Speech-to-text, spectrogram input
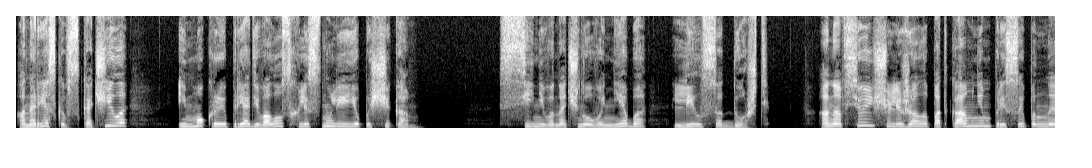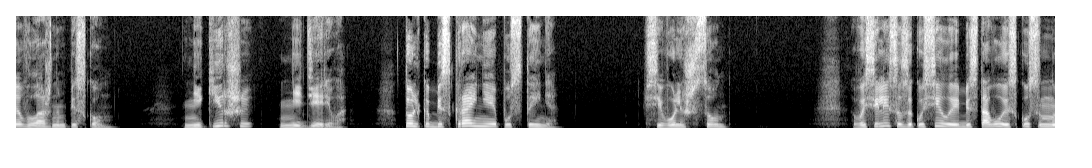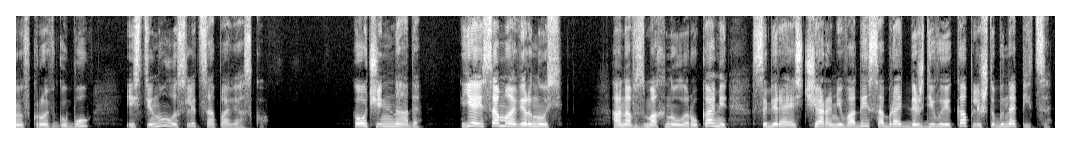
Она резко вскочила, и мокрые пряди волос хлестнули ее по щекам. С синего ночного неба лился дождь. Она все еще лежала под камнем, присыпанная влажным песком. Ни кирши, ни дерева. Только бескрайняя пустыня. Всего лишь сон. Василиса закусила и без того искусанную в кровь губу и стянула с лица повязку. «Очень надо. Я и сама вернусь». Она взмахнула руками, собираясь чарами воды собрать дождевые капли, чтобы напиться.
